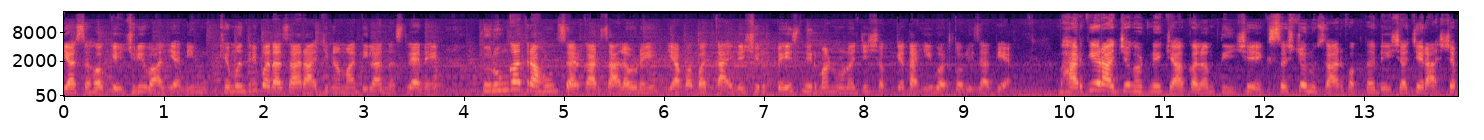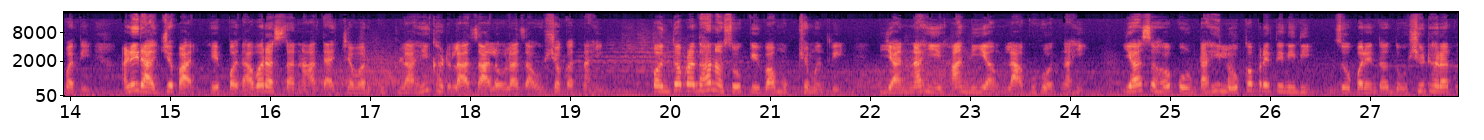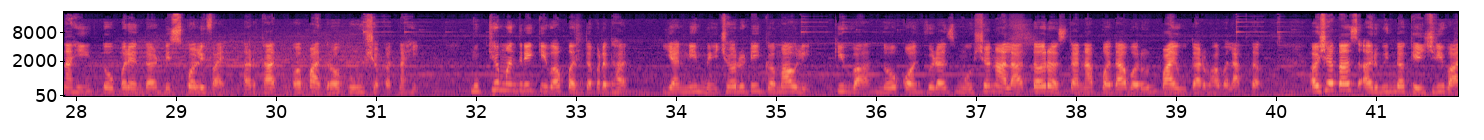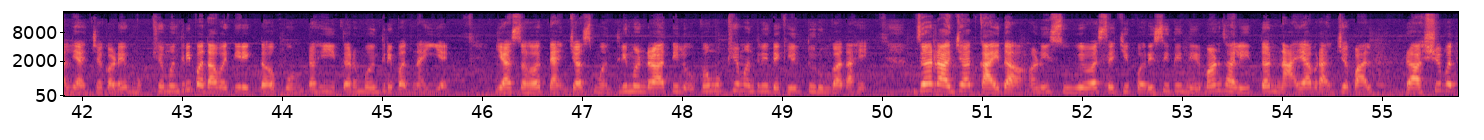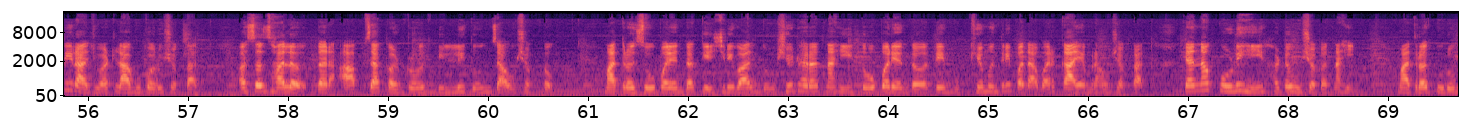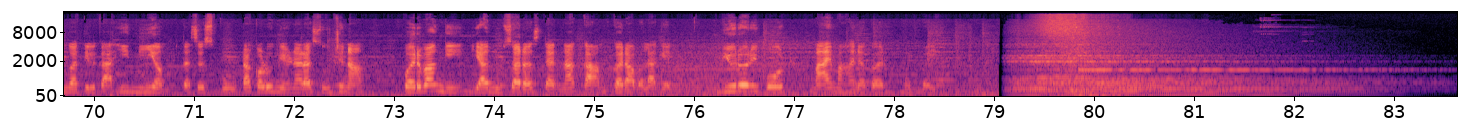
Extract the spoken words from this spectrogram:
यासह केजरीवाल यांनी मुख्यमंत्री पदाचा राजीनामा दिला नसल्याने तुरुंगात राहून सरकार चालवणे याबाबत कायदेशीर पेच निर्माण होण्याची शक्यताही वर्तवली जाते. भारतीय राज्यघटनेच्या कलम तीनशे एकसष्टनुसार फक्त देशाचे राष्ट्रपती आणि राज्यपाल हे पदावर असताना त्यांच्यावर कुठलाही खटला चालवला जाऊ शकत नाही. पंतप्रधान असो किंवा मुख्यमंत्री यांनाही हा नियम लागू होत नाही. यासह कोणताही लोकप्रतिनिधी जोपर्यंत दोषी ठरत नाही तोपर्यंत डिस्क्वालिफाय अर्थात अपात्र होऊ शकत नाही. मुख्यमंत्री किंवा पंतप्रधान यांनी मेजॉरिटी गमावली किंवा नो कॉन्फिडन्स मोशन आला तरच त्यांना पदावरून पाय उतार व्हावं लागतं. अशातच अरविंद केजरीवाल यांच्याकडे मुख्यमंत्री पदाव्यतिरिक्त कोणतंही इतर मंत्रीपद नाहीये. यासह त्यांच्याच मंत्रिमंडळातील उपमुख्यमंत्री देखील तुरुंगात आहे. जर राज्यात कायदा आणि सुव्यवस्थेची परिस्थिती निर्माण झाली तर नायब राज्यपाल राष्ट्रपती राजवट लागू करू शकतात. असं झालं तर आपचा कंट्रोल दिल्लीतून जाऊ शकतो. मात्र जोपर्यंत केजरीवाल दोषी ठरत नाही तोपर्यंत ते मुख्यमंत्री पदावर कायम राहू शकतात. त्यांना कोणीही हटवू शकत नाही. मात्र तुरुंगातील काही नियम तसेच कोर्टाकडून येणाऱ्या सूचना परवानगी यानुसारच त्यांना काम करावं लागेल. ब्युरो रिपोर्ट माय महानगर मुंबई.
